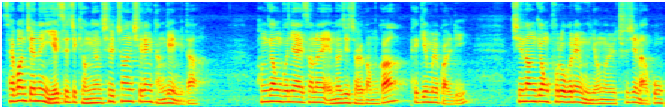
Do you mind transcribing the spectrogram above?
세 번째는 ESG 경영 실천 실행 단계입니다. 환경 분야에서는 에너지 절감과 폐기물 관리, 친환경 프로그램 운영을 추진하고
